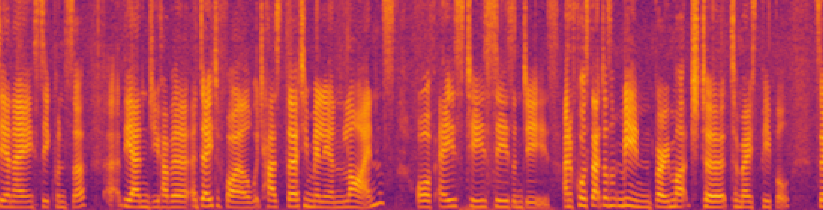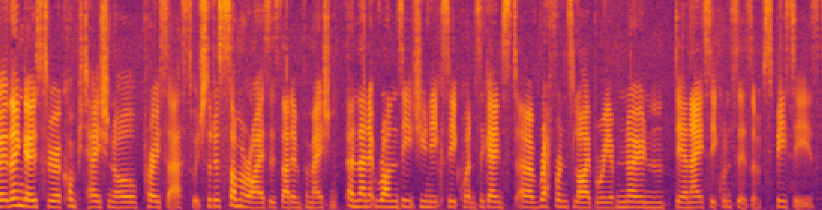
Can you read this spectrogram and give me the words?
DNA sequencer. At the end, you have a, a data file which has 30 million lines of A's, T's, C's, and G's. And of course, that doesn't mean very much to, to most people. So it then goes through a computational process which sort of summarizes that information and then it runs each unique sequence against a reference library of known DNA sequences of species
